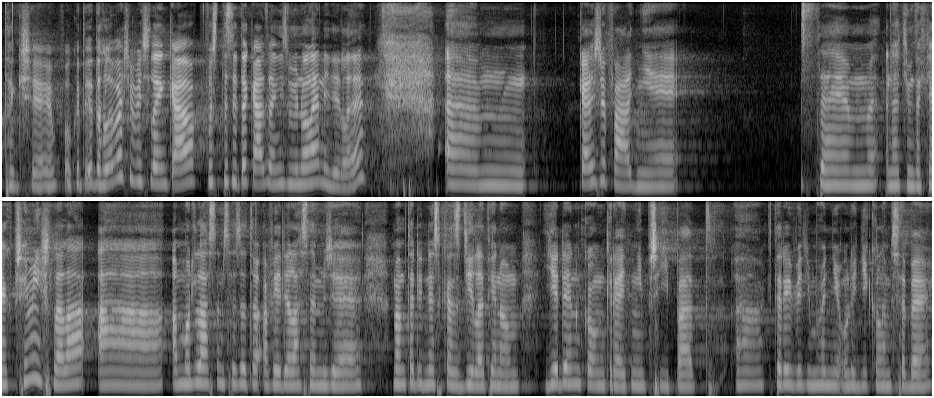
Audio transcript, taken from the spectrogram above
takže pokud je tohle vaše myšlenka, puste si to kázání z minulé neděle. Um, každopádně jsem nad tím tak nějak přemýšlela a, a modlila jsem se za to a věděla jsem, že mám tady dneska sdílet jenom jeden konkrétní případ, který vidím hodně u lidí kolem sebe,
